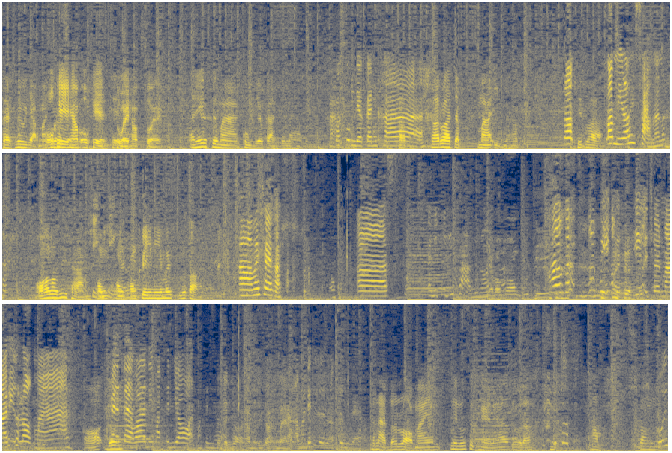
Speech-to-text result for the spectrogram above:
แต่คืออยากมาโอเคที่ยวครับ โอเค สวยครับ สวย อันนี้ก็คือมากลุ่มเดียวกันใช่ไหมครับมากลุ่มเดียวกันค่ะ ครับคาดว่าจะมาอีกนะครับรอบคิดว่ารอบนี้รอบที่สามแล้วนะคะ อ๋อเราที่สามของขิงๆของเลยของปีนี้ไม่หรือเปล่า อ่าไม่ใช่ค่ะอ่าอันนี้ปีที่สามอยู่เนาะเอ้าก็ก็พี่เขาพี่เขาเชิญมาพี่เขาหลอกมาอ๋อโดแต่นแต่ว่านี่มาขึ้นยอดมาขึ้นยอดขึ้นยอดทำมันขึ้นยอดมากแต่เราไม่ได้ขึ้นเราขึ้นอยู่แล้วขนาดโดนหลอกมายังไม่รู้สึกไงเลยครับดูแล้ว ครับต้องอุ้ย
